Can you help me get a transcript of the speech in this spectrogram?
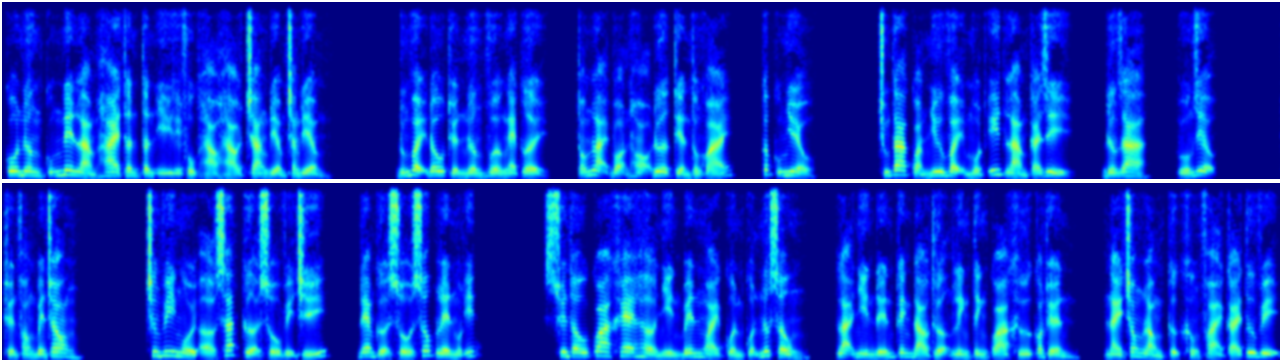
cô nương cũng nên làm hai thân tân y phục hảo hảo trang điểm trang điểm. Đúng vậy đâu thuyền nương vừa nghe cười, tóm lại bọn họ đưa tiền thông khoái, cấp cũng nhiều. Chúng ta quản như vậy một ít làm cái gì, đương ra, uống rượu. Thuyền phòng bên trong. Trương Vi ngồi ở sát cửa sổ vị trí, đem cửa sổ sốc lên một ít. Xuyên thấu qua khe hở nhìn bên ngoài quần quận nước sông, lại nhìn đến kênh đảo thượng linh tinh quá khứ con thuyền, này trong lòng cực không phải cái tư vị.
